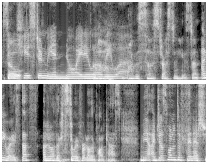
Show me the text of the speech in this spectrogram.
So in Houston, we had no idea where we Oh, were. I was so stressed in Houston. Anyways, that's another story for another podcast. Mia, I just wanted to finish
